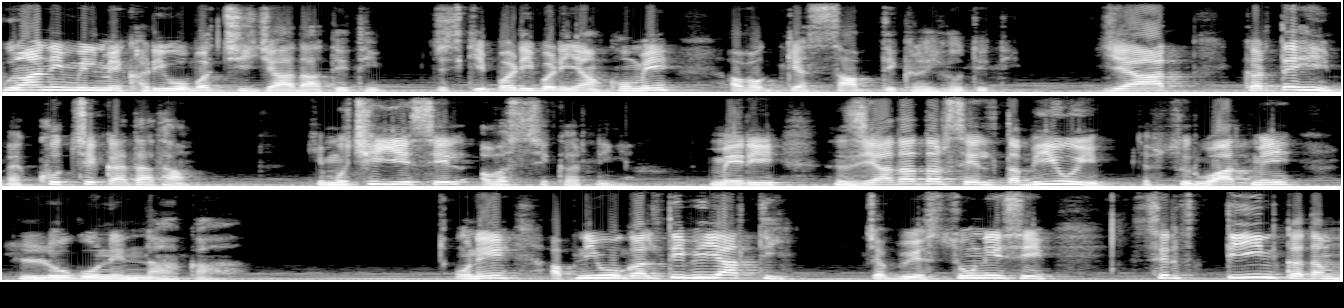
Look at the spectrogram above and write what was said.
पुरानी मिल में खड़ी वो बच्ची याद आती थी, जिसकी बड़ी बड़ी आँखों में अवज्ञा साफ़ दिख रही होती थी। याद करते ही मैं खुद से कहता था कि मुझे ये सेल अवश्य करनी है। मेरी ज़्यादातर सेल तभी हुई जब शुरुआत में लोगों ने ना कहा। उन्हें अपनी वो गलती भी याद थी, जब वे सोने से सिर्फ़ तीन कदम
